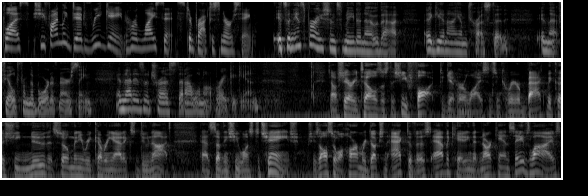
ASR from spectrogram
Plus, she finally did regain her license to practice nursing. It's an inspiration to me to know that, again, I am trusted in that field from the Board of Nursing. And that is a trust that I will not break again. Now, Sherry tells us that she fought to get her license and career back because she knew that so many recovering addicts do not. That's something she wants to change. She's also a harm reduction activist advocating that Narcan saves lives,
